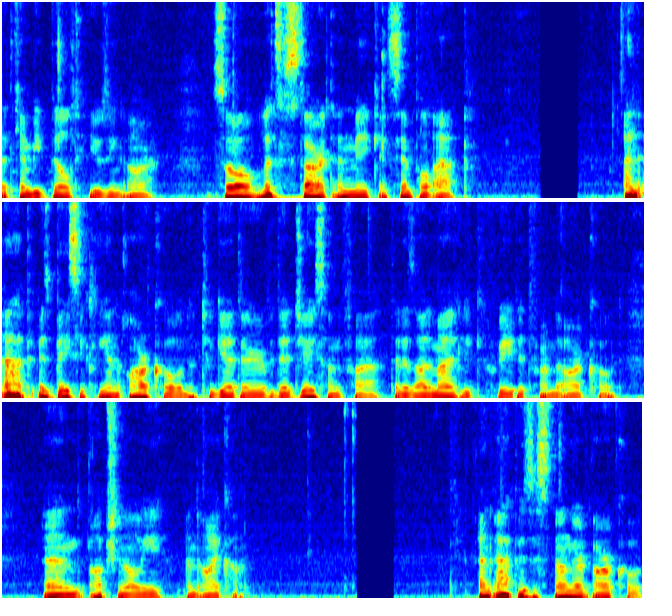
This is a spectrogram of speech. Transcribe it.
that can be built using R. So let's start and make a simple app. An app is basically an R code together with a JSON file that is automatically created from the R code and optionally an icon. An app is a standard R code.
